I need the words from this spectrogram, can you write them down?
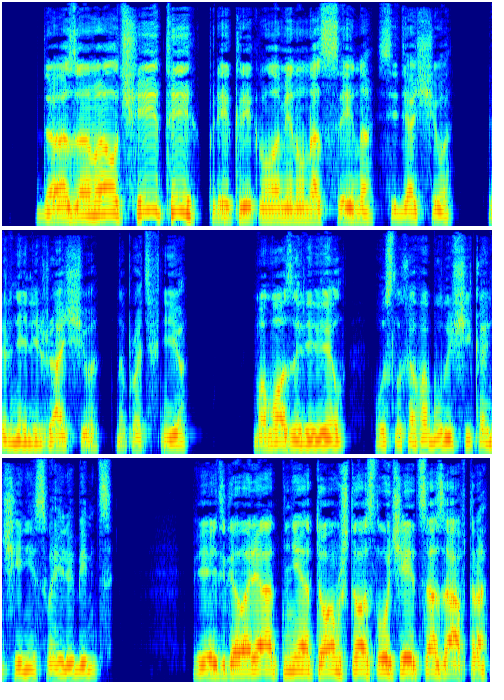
— Да замолчи ты! — прикрикнула Мину на сына, сидящего, вернее, лежащего напротив нее. Момо заревел, услыхав о будущей кончине своей любимицы. — Ведь говорят не о том, что случится завтра,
